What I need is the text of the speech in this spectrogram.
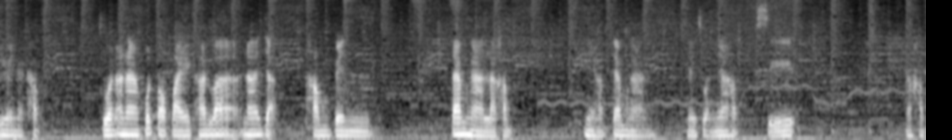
เรื่อยๆนะครับ ส่วนอนาคตต่อไปคาดว่าน่าจะทำเป็นแต้มงานละครับ นี่ยครับแต้มงานในส่วนเนี้ยครับซื้อนะครับ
